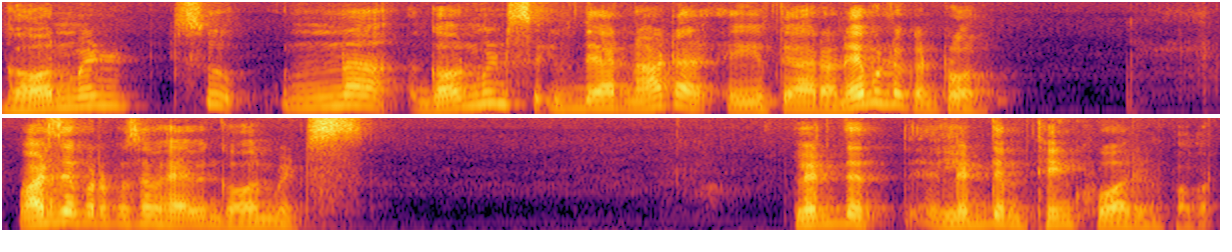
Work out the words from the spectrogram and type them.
Governments ఉన్న governments if they are not if they are unable to control what is the purpose of having governments? Let the let them think who are in power.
